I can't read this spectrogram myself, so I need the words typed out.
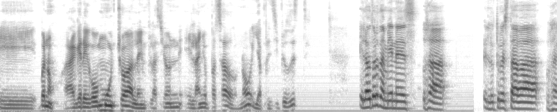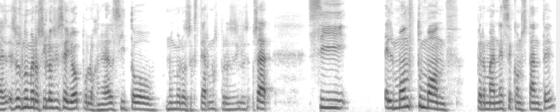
eh, bueno, agregó mucho a la inflación el año pasado, ¿no? Y a principios de este. Y la otra también es, o sea, el otro estaba, o sea, esos números sí los hice yo, por lo general cito números externos, pero eso sí los, o sea, si el month to month permanece constante,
